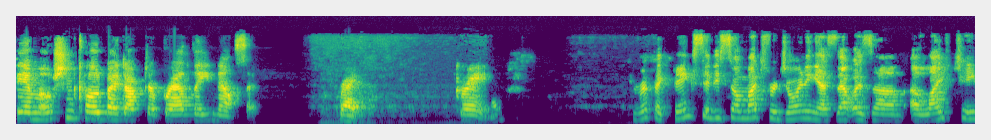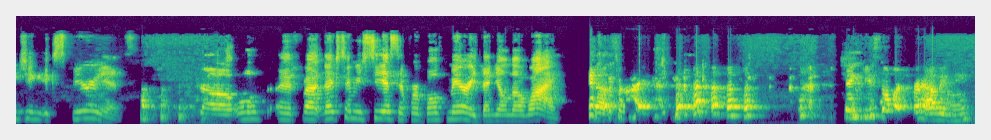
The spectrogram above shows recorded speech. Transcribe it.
The Emotion Code by Dr. Bradley Nelson. Right. Great. Terrific. Thanks, Cindy, so much for joining us. That was um, a life changing experience. so, well, if uh, next time you see us, if we're both married, then you'll know why. That's right. Thank you so much for having me.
